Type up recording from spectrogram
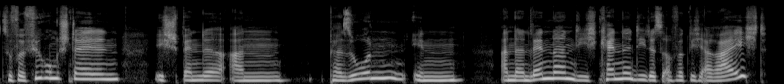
zur Verfügung stellen. Ich spende an Personen in anderen Ländern, die ich kenne, die das auch wirklich erreicht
